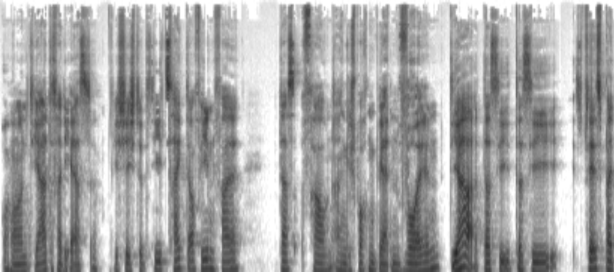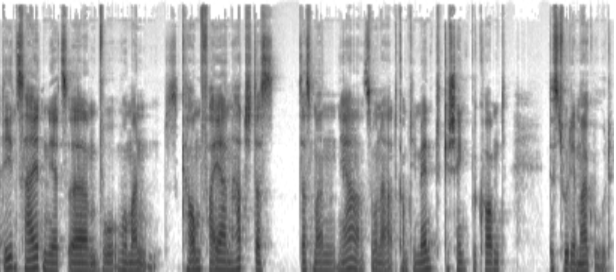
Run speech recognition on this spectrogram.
Und ja, das war die erste Geschichte. Die zeigt auf jeden Fall, dass Frauen angesprochen werden wollen. Ja, dass sie, dass sie selbst bei den Zeiten jetzt, ähm, wo, wo man kaum Feiern hat, dass, dass man ja so eine Art Kompliment geschenkt bekommt, das tut immer gut.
